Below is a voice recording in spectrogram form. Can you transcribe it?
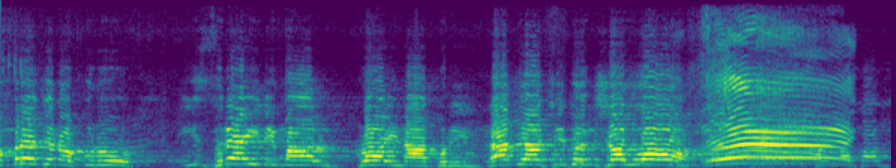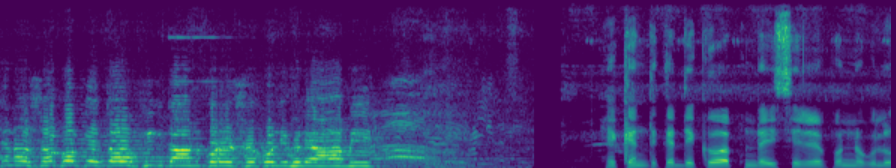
আমরা যেন কোনো ইসরায়েলি মাল ক্রয় না করি। রাজি আছি তো ইনশাল্লাহ সকলকে তৌফিক দান করে সকলই বলে আমিন। এখান থেকে দেখেও আপনারা ইসরায়েলের পণ্যগুলো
